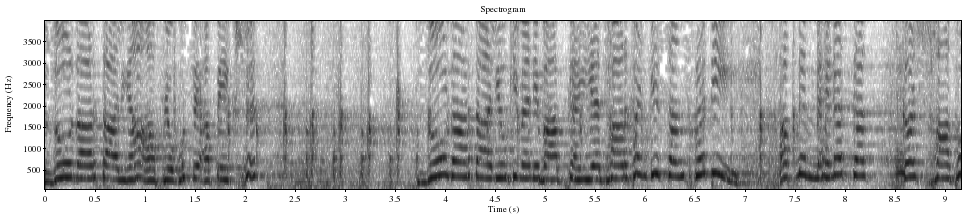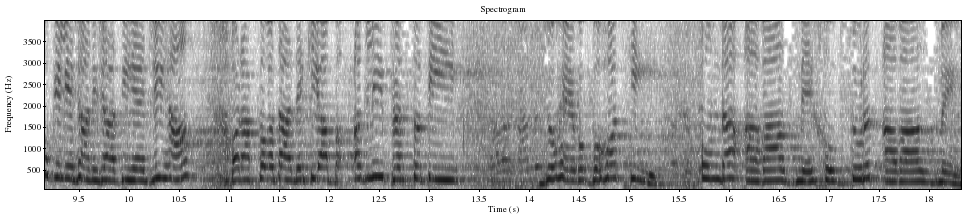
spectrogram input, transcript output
जोरदार तालियाँ आप लोगों से अपेक्षित जोरदार तालियों की मैंने बात कही है। झारखंड की संस्कृति अपने मेहनत का कश हाथों के लिए जानी जाती है। जी हाँ और आपको बता दें कि अब अगली प्रस्तुति जो है, वो बहुत ही उम्दा आवाज़ में, खूबसूरत आवाज़ में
